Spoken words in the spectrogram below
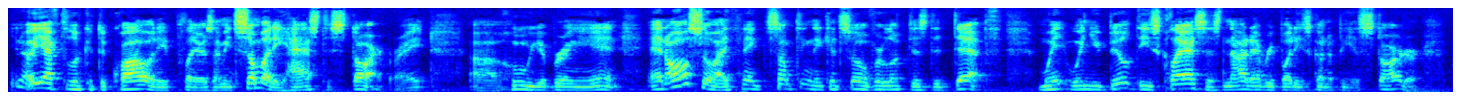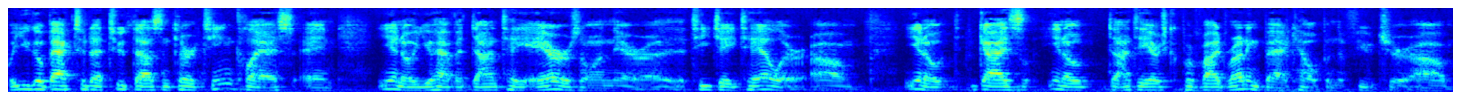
you know, you have to look at the quality of players. I mean, somebody has to start, right? Uh, who you're bringing in, and also I think something that gets overlooked is the depth. When when you build these classes, not everybody's going to be a starter. But you go back to that 2013 class, and you know you have a Dante Ayers on there, a T.J. Taylor. Um, you know, guys, you know, Dante Ayers could provide running back help in the future. Um,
